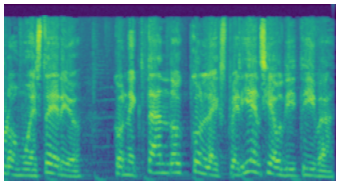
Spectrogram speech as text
Promo Estéreo, conectando con la experiencia auditiva.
